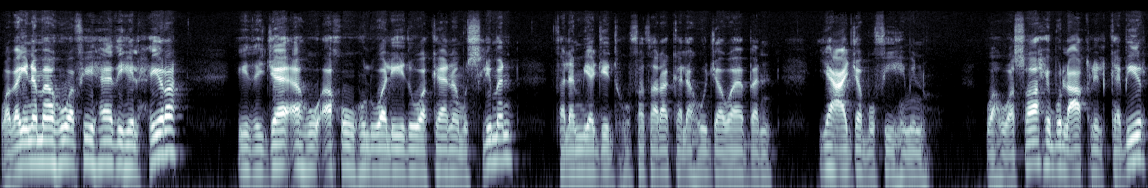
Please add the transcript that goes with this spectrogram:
وبينما هو في هذه الحيرة إذ جاءه أخوه الوليد وكان مسلما فلم يجده فترك له جوابا يعجب فيه منه. وهو صاحب العقل الكبير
